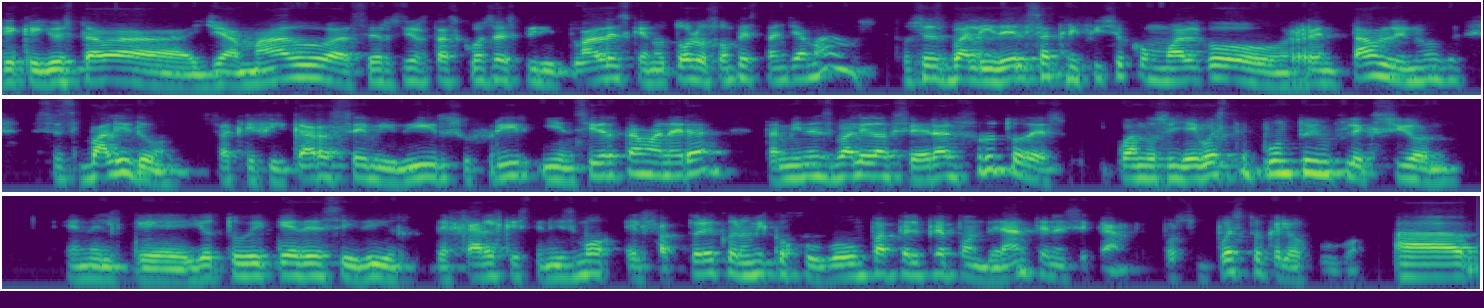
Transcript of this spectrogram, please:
de que yo estaba llamado a hacer ciertas cosas espirituales que no todos los hombres están llamados. Entonces validé el sacrificio como algo rentable, ¿no? Es válido sacrificarse, vivir, sufrir, y en cierta manera también es válido acceder al fruto de eso. Cuando se llegó a este punto de inflexión, en el que yo tuve que decidir dejar el cristianismo, el factor económico jugó un papel preponderante en ese cambio. Por supuesto que lo jugó. Ah,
